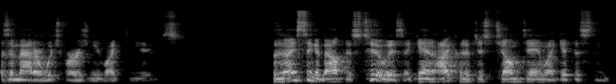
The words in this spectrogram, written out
Doesn't matter which version you like to use. But the nice thing about this too is, again, I could have just jumped in when I get this and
